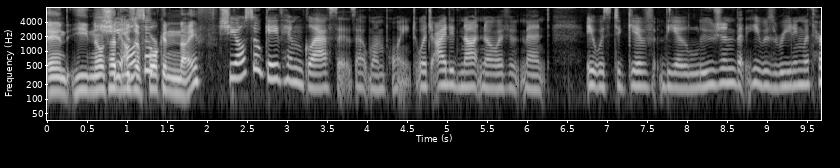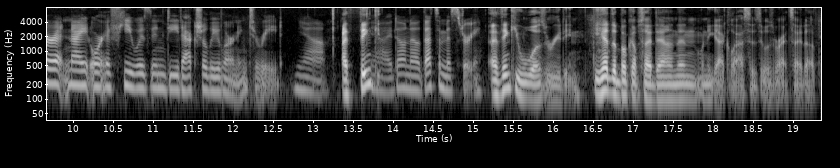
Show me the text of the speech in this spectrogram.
and he knows how She to use also- a fork and knife. She also gave him glasses at one point, which I did not know if it meant it was to give the illusion that he was reading with her at night or if he was indeed actually learning to read. Yeah. I think Yeah, I don't know. That's a mystery. I think he was reading. He had the book upside down, and then when he got glasses, it was right side up.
